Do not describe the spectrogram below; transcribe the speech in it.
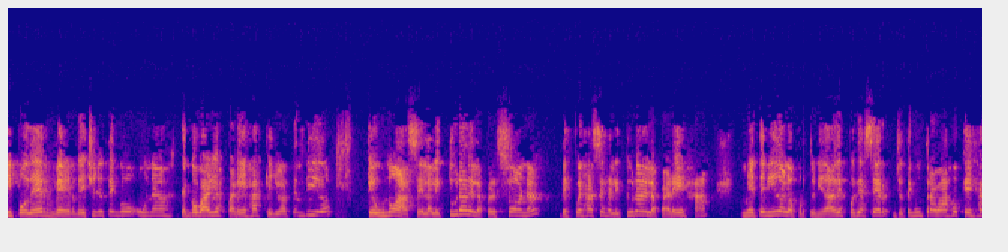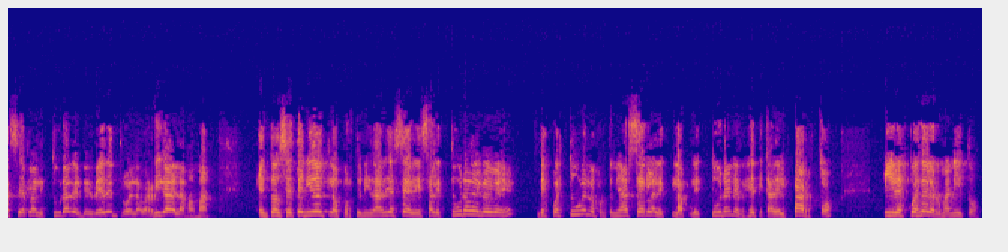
y poder ver. De hecho, yo tengo una, tengo varias parejas que yo he atendido que uno hace la lectura de la persona, después hace la lectura de la pareja. Me he tenido la oportunidad después de hacer, yo tengo un trabajo que es hacer la lectura del bebé dentro de la barriga de la mamá. Entonces he tenido la oportunidad de hacer esa lectura del bebé, después tuve la oportunidad de hacer la, lectura energética del parto y después del hermanito.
